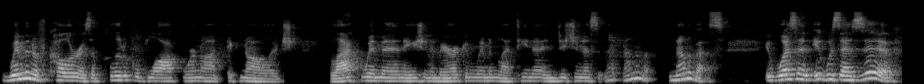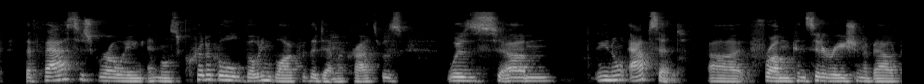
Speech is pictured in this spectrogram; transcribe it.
women of color as a political bloc were not acknowledged. Black women, Asian American women, Latina, Indigenous, none of, none of us. It wasn't, it was as if the fastest growing and most critical voting bloc for the Democrats was, was um, you know, absent uh, from consideration about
